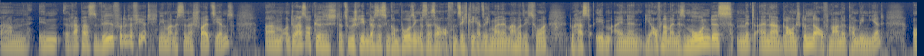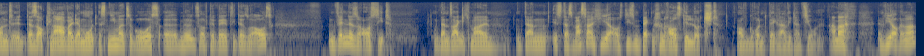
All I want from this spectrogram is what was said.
ähm, in Rapperswil fotografiert. Ich nehme an, das ist in der Schweiz, Jens. Ähm, und du hast auch dazu geschrieben, dass es ein Composing ist. Das ist auch offensichtlich. Also ich meine, machen wir sich's vor. Du hast eben eine, die Aufnahme eines Mondes mit einer blauen Stunde-Aufnahme kombiniert. Und äh, das ist auch klar, weil der Mond ist niemals so groß. Äh, nirgends auf der Welt sieht er so aus. Und wenn der so aussieht, dann sage ich mal, dann ist das Wasser hier aus diesem Becken schon rausgelutscht aufgrund der Gravitation. Aber wie auch immer,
